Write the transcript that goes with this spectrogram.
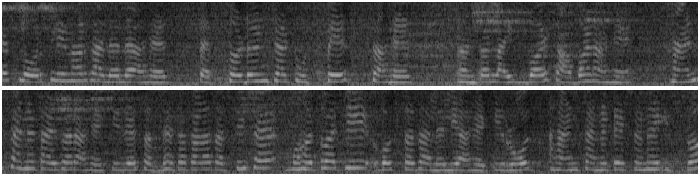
डोमॅक्सचे फ्लोअर क्लीनर्स आलेले आहेत. पेप्सोडनच्या टूथपेस्ट्स आहेत. नंतर लाईफ बॉय साबण आहे. हँड सॅनिटायझर आहे की जे सध्याच्या काळात अतिशय महत्त्वाची गोष्ट झालेली आहे की रोज हँड सॅनिटेशन हे इतकं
